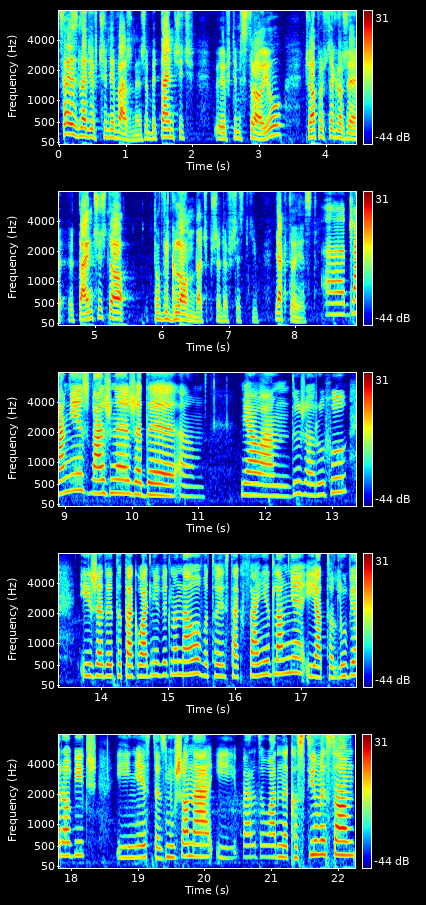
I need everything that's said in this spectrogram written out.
co jest dla dziewczyny ważne, żeby tańczyć y, w tym stroju, czy oprócz tego, że tańczyć, to, to wyglądać przede wszystkim? Jak to jest? E, Dla mnie jest ważne, żeby miałam dużo ruchu i żeby to tak ładnie wyglądało, bo to jest tak fajnie dla mnie i ja to lubię robić i nie jestem zmuszona i bardzo ładne kostiumy są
